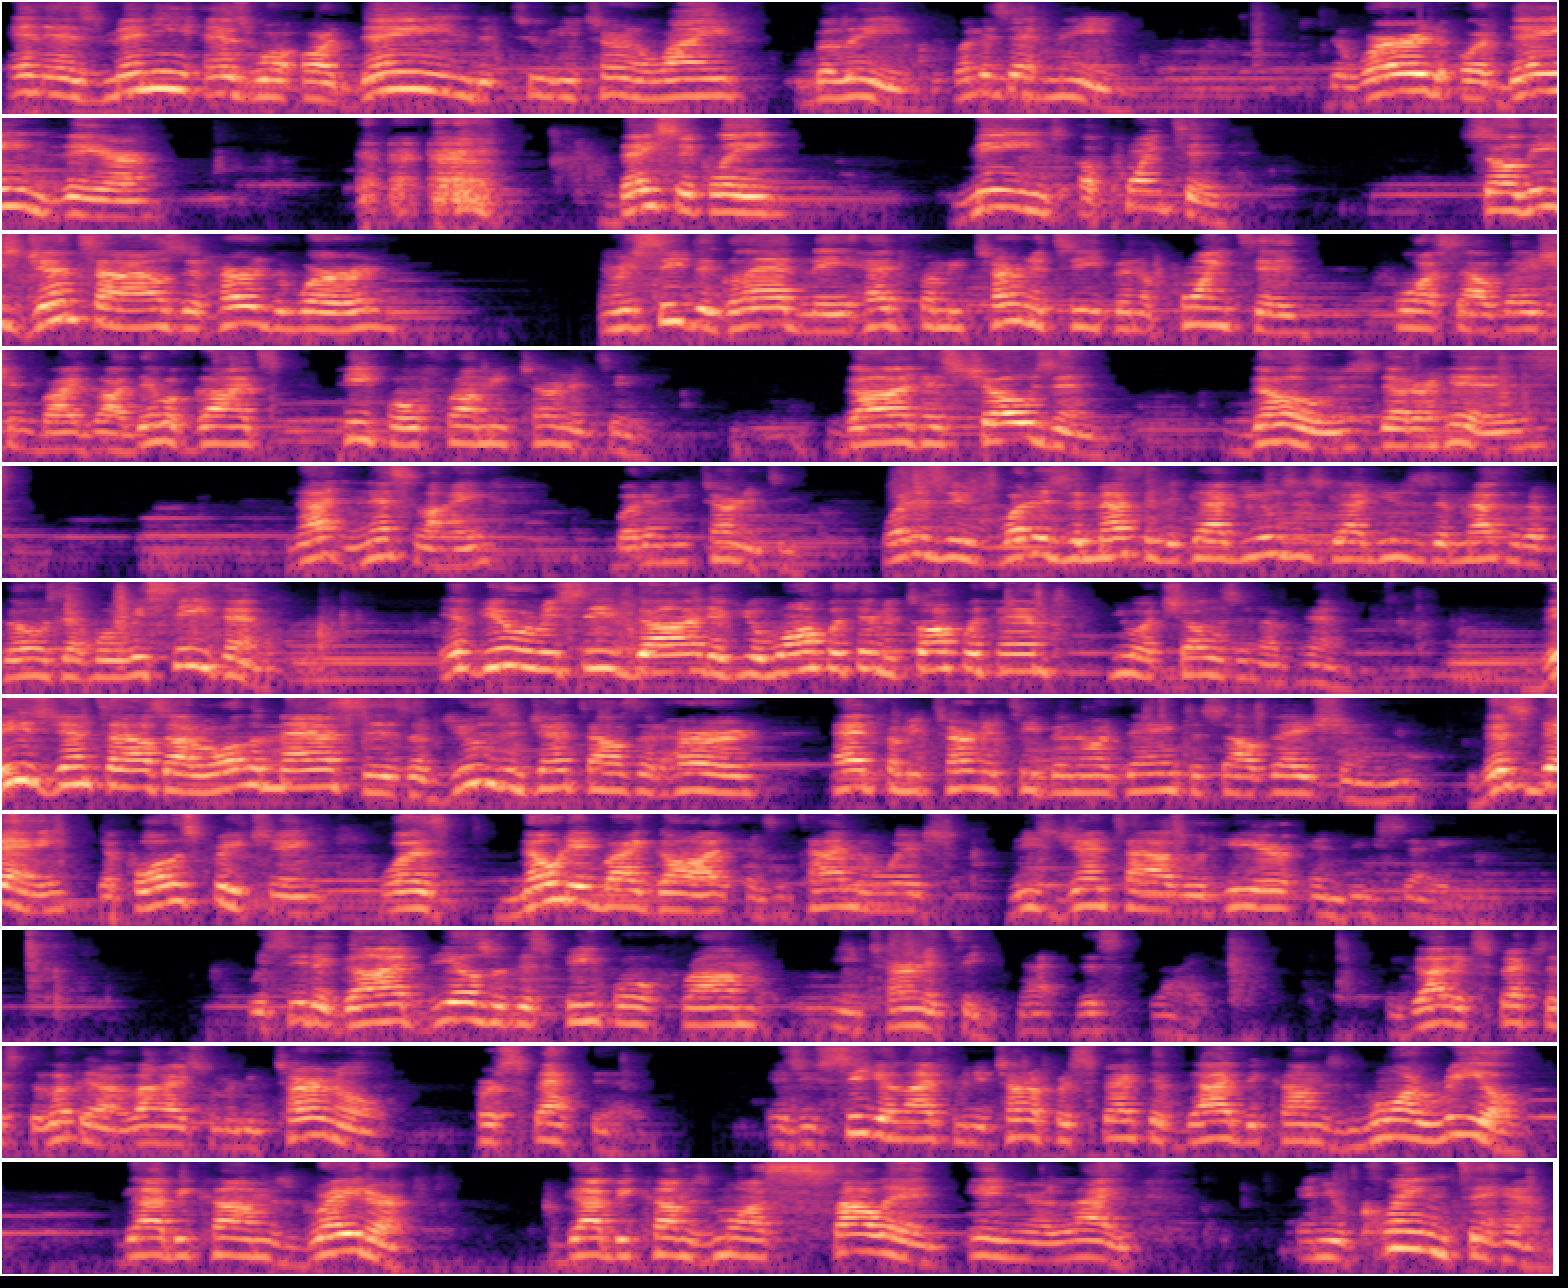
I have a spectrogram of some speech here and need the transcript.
And as many as were ordained to eternal life believed. What does that mean? The word ordained there basically means appointed. So these Gentiles that heard the word and received it gladly had from eternity been appointed for salvation by God. They were God's people from eternity. God has chosen those that are His, not in this life, but in eternity. What is the what is the method that God uses? God uses the method of those that will receive Him. If you will receive God, if you walk with Him and talk with Him, you are chosen of Him. These Gentiles, out of all the masses of Jews and Gentiles that heard, had from eternity been ordained to salvation. This day that Paul is preaching was noted by God as the time in which these Gentiles would hear and be saved. We see that God deals with his people from eternity, not this life. And God expects us to look at our lives from an eternal perspective. As you see your life from an eternal perspective, God becomes more real. God becomes greater. God becomes more solid in your life. And you cling to Him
